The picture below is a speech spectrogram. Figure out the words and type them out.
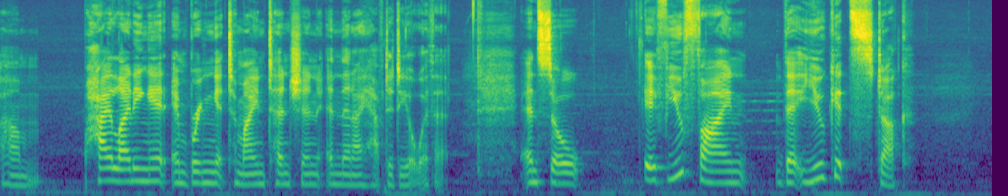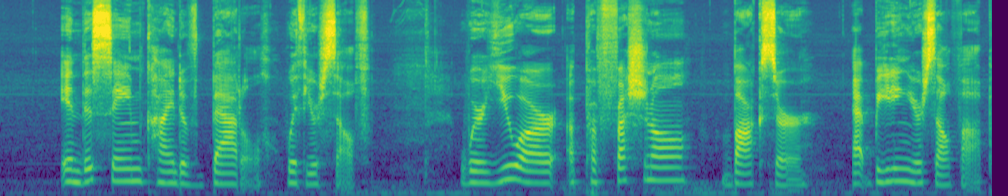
um, highlighting it and bringing it to my attention, and then I have to deal with it. And so if you find that you get stuck in this same kind of battle with yourself, where you are a professional boxer at beating yourself up,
